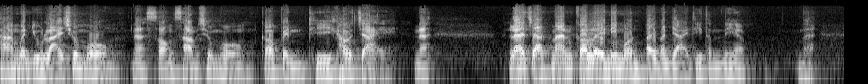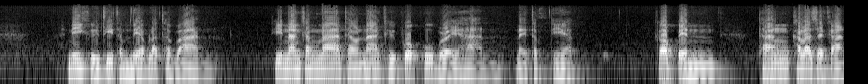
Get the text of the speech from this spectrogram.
ถามกันอยู่หลายชั่วโมงนะสองสามชั่วโมงก็เป็นที่เข้าใจนะและจากนั้นก็เลยนิมนต์ไปบรรยายที่ทำเนียบนะนี่คือที่ทำเนียบรัฐบาล ที่นั่งข้างหน้าแถวหน้าคือพวกผู้บริหารในทำเนียบ ก็เป็นทั้งข้าราชการ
